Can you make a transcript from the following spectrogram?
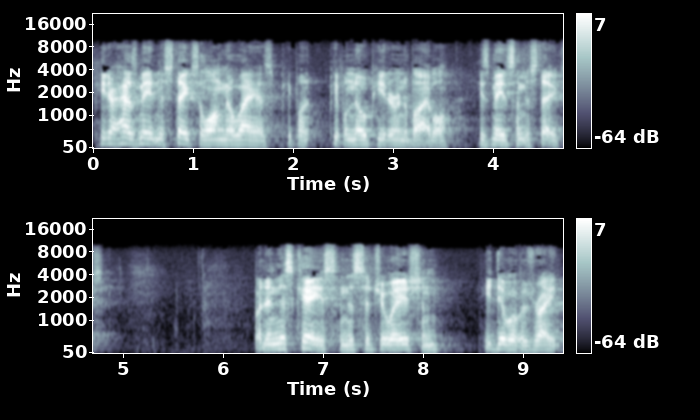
Peter has made mistakes along the way, as people, people know Peter in the Bible. He's made some mistakes. But in this case, in this situation, he did what was right.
